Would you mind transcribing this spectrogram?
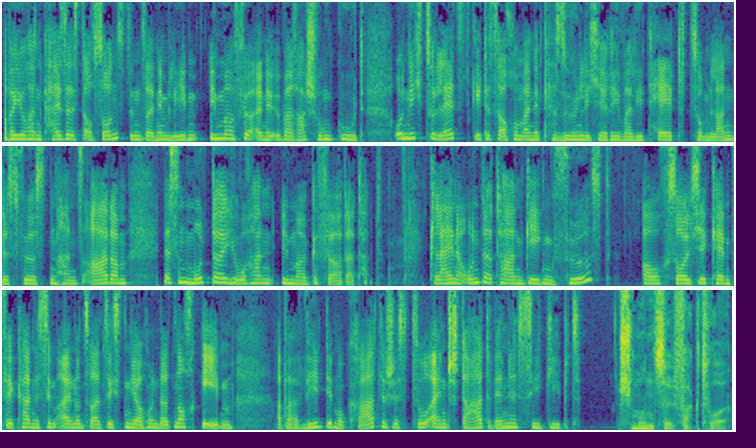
Aber Johann Kaiser ist auch sonst in seinem Leben immer für eine Überraschung gut. Und nicht zuletzt geht es auch um eine persönliche Rivalität zum Landesfürsten Hans Adam, dessen Mutter Johann immer gefördert hat. Kleiner Untertan gegen Fürst, auch solche Kämpfe kann es im 21. Jahrhundert noch geben. Aber wie demokratisch ist so ein Staat, wenn es sie gibt? Schmunzelfaktor.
